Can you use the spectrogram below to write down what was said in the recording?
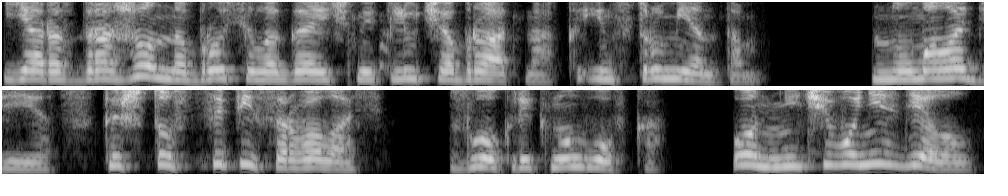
Я раздраженно бросила гаечный ключ обратно, к инструментам. «Ну, молодец! Ты что, с цепи сорвалась?» – зло крикнул Вовка. «Он ничего не сделал.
